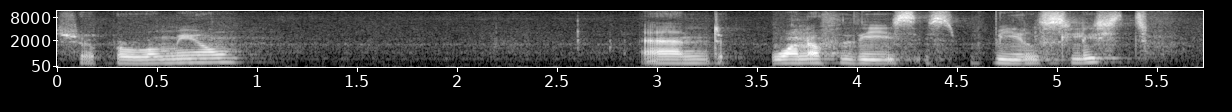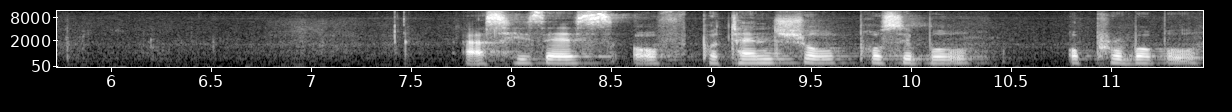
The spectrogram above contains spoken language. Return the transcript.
Sherpa Romeo, and one of these is Beall's list, as he says, of potential, possible, or probable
